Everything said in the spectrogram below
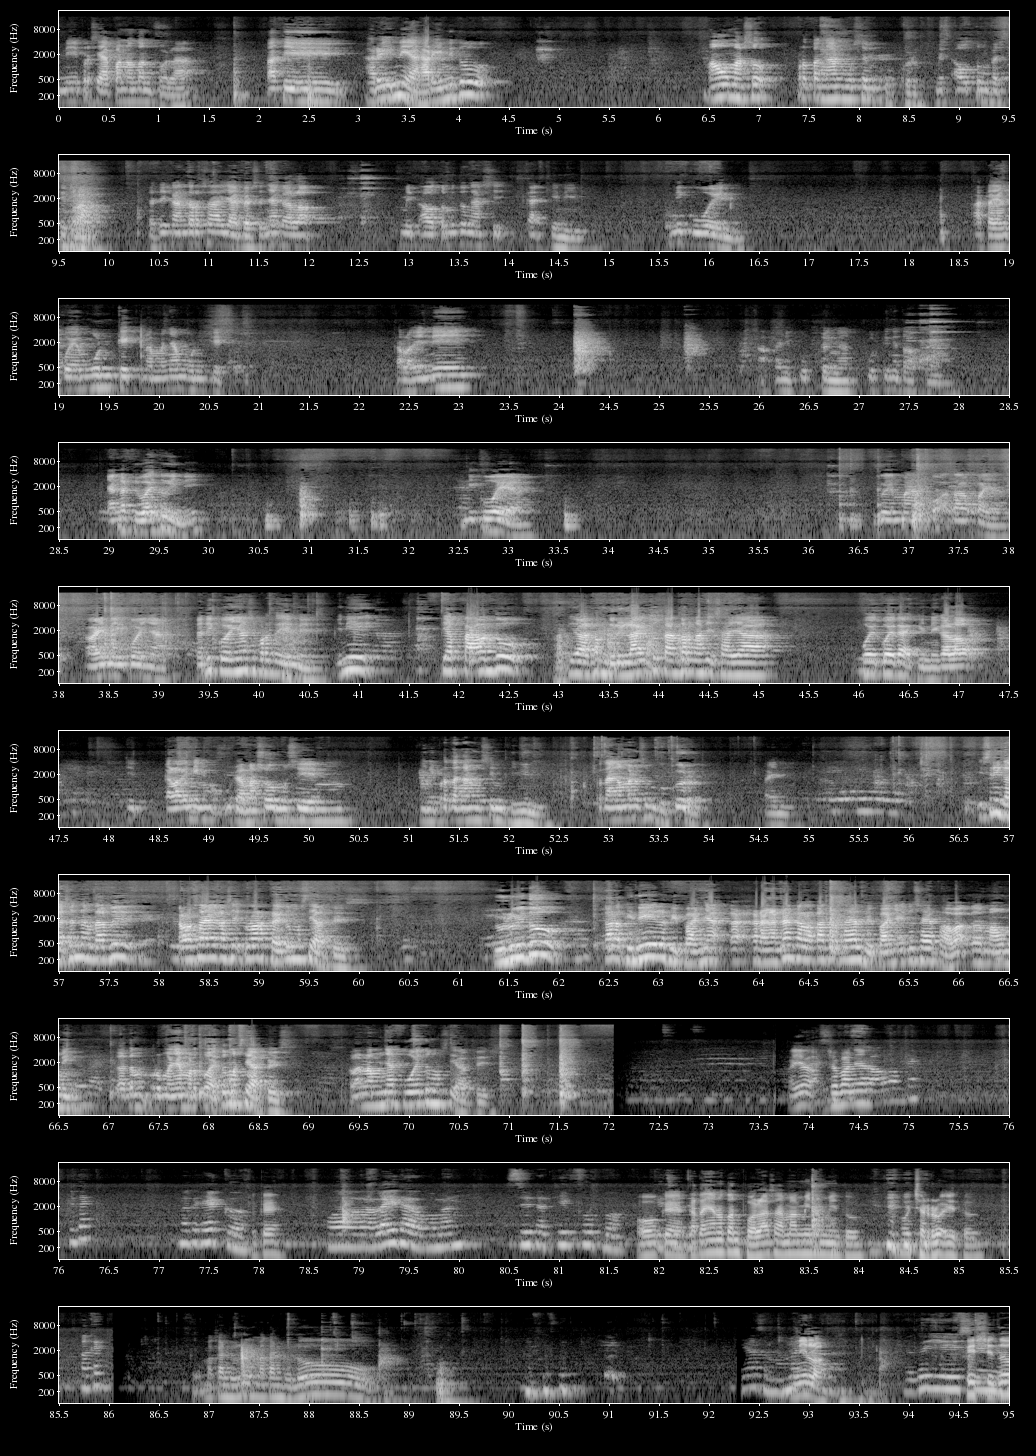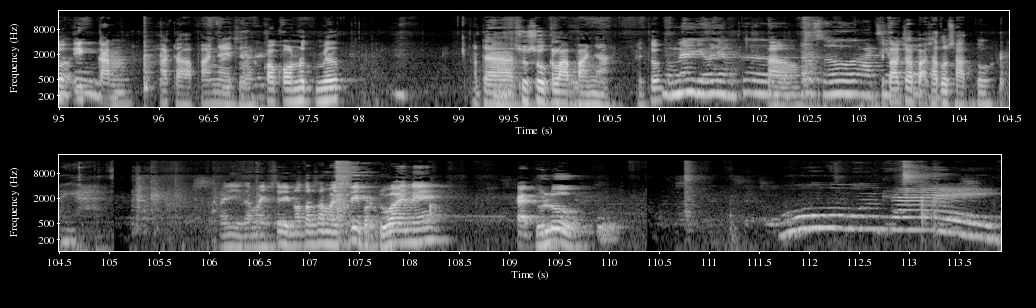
ini persiapan nonton bola. Tadi hari ini ya hari ini tuh mau masuk pertengahan musim gugur mid autumn festival. Jadi kantor saya biasanya kalau mid autumn itu ngasih kayak gini. Ini kue ini. Ada yang kue mooncake namanya mooncake. Kalau ini apa ini puding puding atau apa yang kedua itu ini. Ini kue ya. Kue mangkok atau apa ya? Ah ini kuenya. Jadi kuenya seperti ini. Ini tiap tahun tuh ya alhamdulillah itu kantor ngasih saya kue-kue kayak gini. Kalau kalau ini udah masuk musim ini pertengahan musim dingin. Pertengahan musim gugur. Nah ini. Istri nggak senang tapi kalau saya kasih keluarga itu mesti habis dulu itu kalau gini lebih banyak kadang-kadang kalau kantor saya lebih banyak itu saya bawa ke Mauming ke rumahnya mertua itu mesti habis kalau namanya kue itu mesti habis ayo coba ya oke Oke, katanya nonton bola sama minum itu. Oh, jeruk itu. Oke. Okay. Makan dulu, makan dulu. Ini loh. Fish itu ikan. Ada apanya itu? Coconut milk. Ada susu kelapanya. Itu. Nah, kita coba satu-satu. Nah, ini sama istri, nonton sama istri berdua ini. Kayak dulu. Oh, okay.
